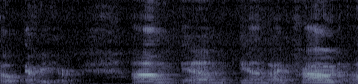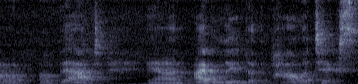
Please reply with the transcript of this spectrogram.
Oh, every year. Um, and, and I'm proud of, of that. And I believe that the politics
